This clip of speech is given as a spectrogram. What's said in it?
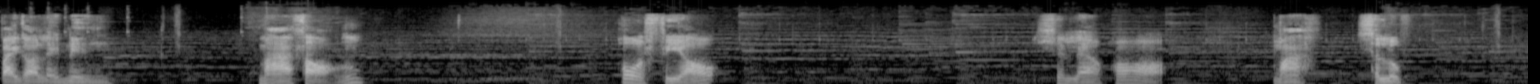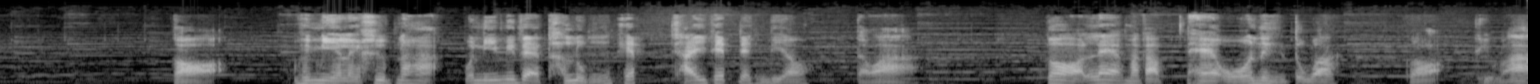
ไปก่อนเลยหนึ่ง มาสอง โคตรเฟี้ยว เสร็จแล้วก็มาสรุป ก็ไม่มีอะไรคืบหน้า วันนี้มีแต่ถลุงเพชร ใช้เพชรอย่างเดียว แต่ว่า ก็แลกมากับแฮโอหนึ่งตัว ก็ถือว่า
